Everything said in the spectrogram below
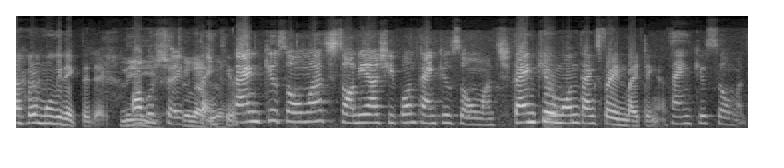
না করে মুভি দেখতে যাই। অবশ্যই। Thank you thank you so much Sonia Shipon thank you so much thank you Mon thanks for inviting us thank you so much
